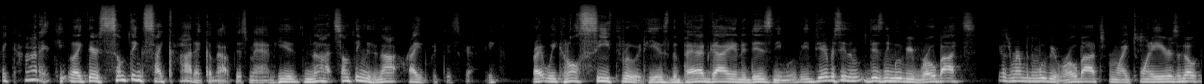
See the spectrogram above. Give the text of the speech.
psychotic, like there's something psychotic about this man. He is not, something is not right with this guy, right? We can all see through it. He is the bad guy in a Disney movie. Do you ever see the Disney movie Robots? You guys remember the movie Robots from like 20 years ago?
